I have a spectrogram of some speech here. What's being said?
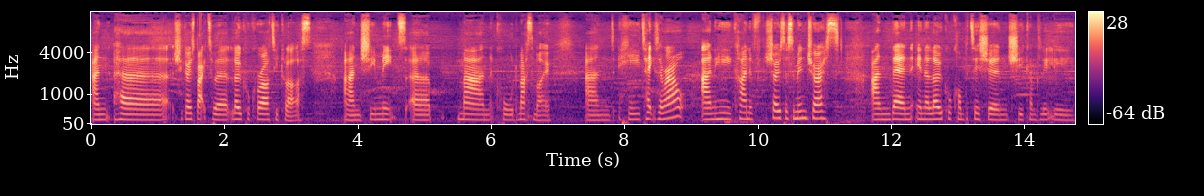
and her she goes back to a local karate class and she meets a man called Massimo and he takes her out and he kind of shows her some interest and then in a local competition she completely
